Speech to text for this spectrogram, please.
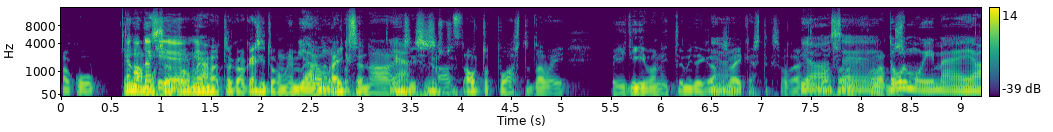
nagu enamusel tolmuimejatel ka käsitolmuimejana väiksena, ehk siis sa saad autot puhastada või või diivanit või mida iganes väikest, eks ole. ja see tolmuimeja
